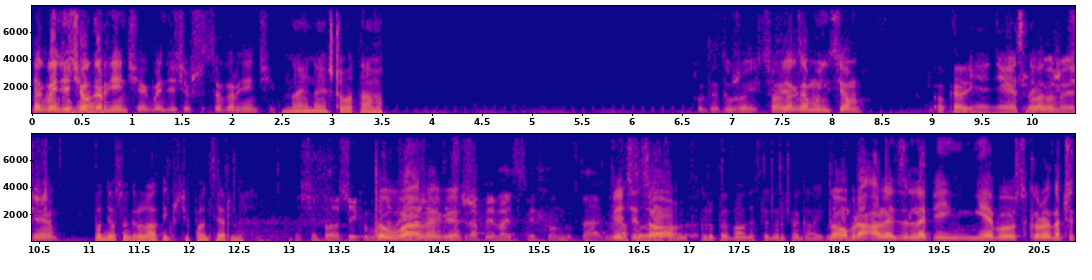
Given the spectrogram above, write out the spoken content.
Jak będziecie Dobra. ogarnięci, jak będziecie wszyscy ogarnięci. Nine, jeszcze łatam. Kurde, dużo ich. Co, jak z amunicją? Okej. Nie, nie jest najgorzej jeszcze. Podniosłem granatnik przeciwpancerny. Właśnie, poruczniku, To uważaj, wiesz. strapywać z Wietkongów, tak? Wiecie co? W grupę walnę z tego RPGa. Dobra, ale lepiej nie, bo skoro, znaczy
